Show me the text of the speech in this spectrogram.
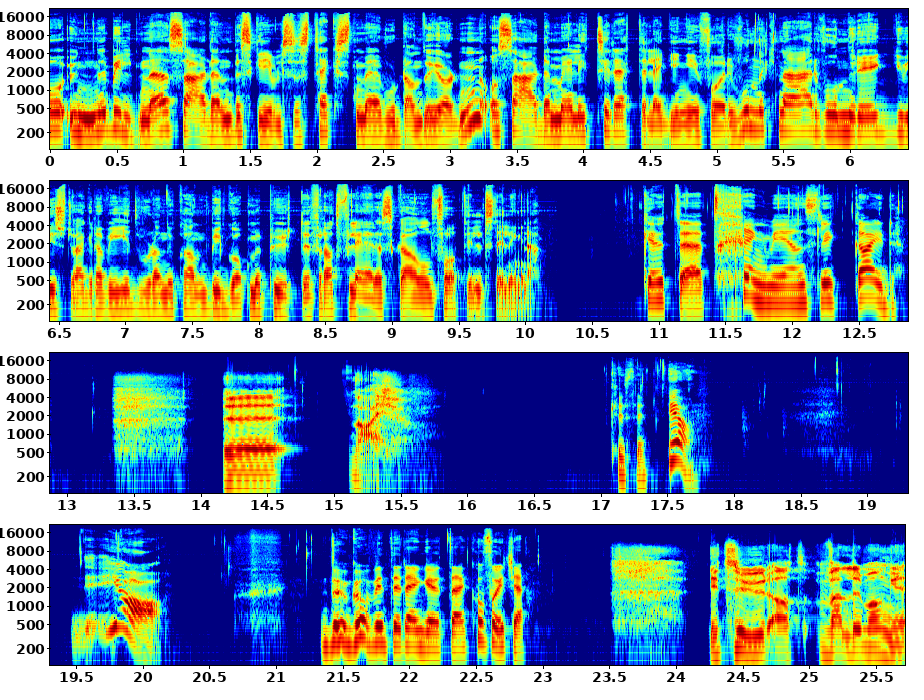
Og Under bildene så er det en beskrivelsestekst med hvordan du gjør den, og så er det med litt tilrettelegginger for vonde knær, vond rygg, hvis du er gravid, hvordan du kan bygge opp med puter for at flere skal få til stillingene. Gaute, trenger vi en slik guide? Eh, Nei. Kristin? Ja. Ja. Da går vi til deg, Gaute. Hvorfor ikke? Jeg tror at veldig mange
